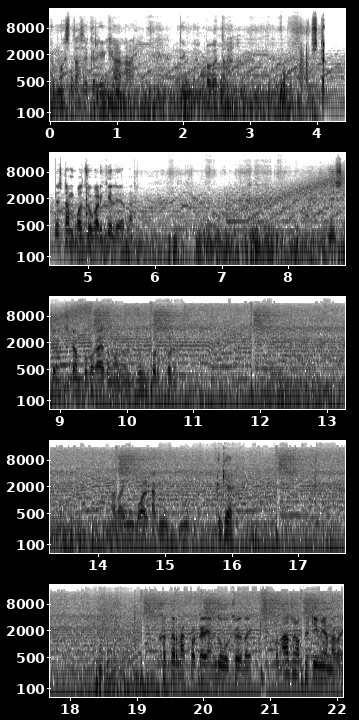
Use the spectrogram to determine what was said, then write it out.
तर मस्त असं क्रिकेट खेळणार आहे. तुम्ही बघत राहा. स्टंप स्टंपात जुगाड केले आता. हे स्टंप स्टंप बघाय तुम्हाला झूम करतो थोडं. आता ही बॉल टाकून घ्या खतरनाक प्रकारे आम्ही दोघं खेळत आहे. पण अजून आपली टीम येणार आहे.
